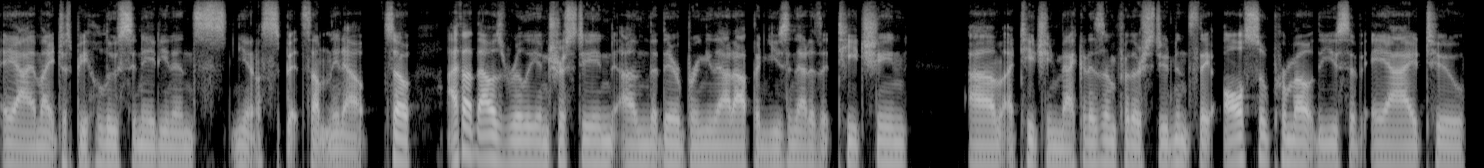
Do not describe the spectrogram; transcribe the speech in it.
AI might just be hallucinating and you know spit something out. So I thought that was really interesting um, that they were bringing that up and using that as a teaching um, a teaching mechanism for their students. They also promote the use of AI to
